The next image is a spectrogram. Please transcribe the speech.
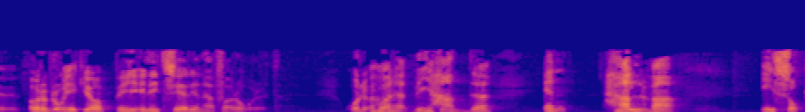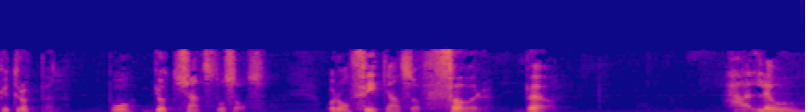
Eh, Örebro gick ju upp i elitserien här förra året. Och hör här vi hade en halva ishockeytruppen på gudstjänst hos oss. Och de fick alltså förbön. Hallå?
